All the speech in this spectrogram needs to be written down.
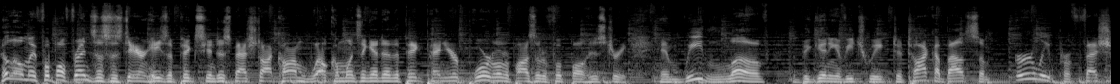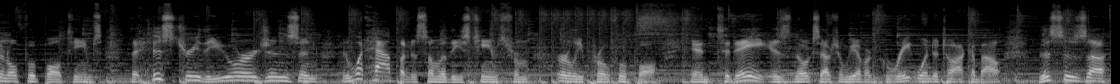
Hello, my football friends. This is Darren Hayes of PigskinDispatch.com. Welcome once again to the Pigpen, your portal to positive football history. And we love the beginning of each week to talk about some early professional football teams, the history, the origins, and, and what happened to some of these teams from early pro football. And today is no exception. We have a great one to talk about. This is, uh,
